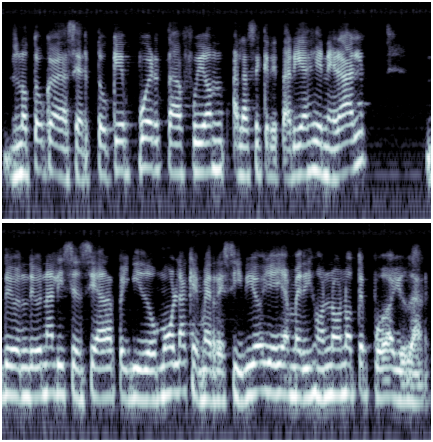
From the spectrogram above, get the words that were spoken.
no toca hacer. Toqué puerta, fui a, la Secretaría General, de donde una licenciada apellido Mola que me recibió y ella me dijo, no, no te puedo ayudar.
